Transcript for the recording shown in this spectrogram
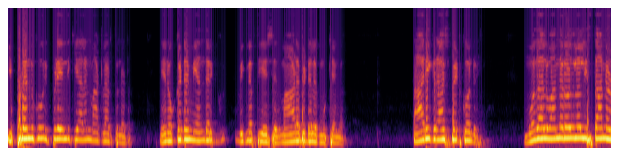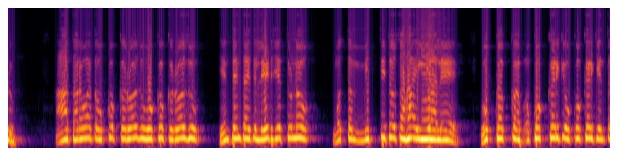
ఇప్పుడెందుకు? ఇప్పుడు ఎందుకు ఇవ్వాలని మాట్లాడుతున్నాడు నేను ఒక్కటే మీ అందరికి విజ్ఞప్తి చేసేది మా ఆడబిడ్డలకు ముఖ్యంగా. తారీఖు రాసి పెట్టుకోండి. మొదలు వంద రోజులలో ఇస్తా అన్నాడు. ఆ తర్వాత ఒక్కొక్క రోజు ఒక్కొక్క రోజు ఎంతెంత అయితే లేట్ చేస్తుండో మొత్తం మిత్తితో సహా ఇయ్యాలే. ఒక్కొక్క ఒక్కొక్కరికి ఒక్కొక్కరికి ఎంత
